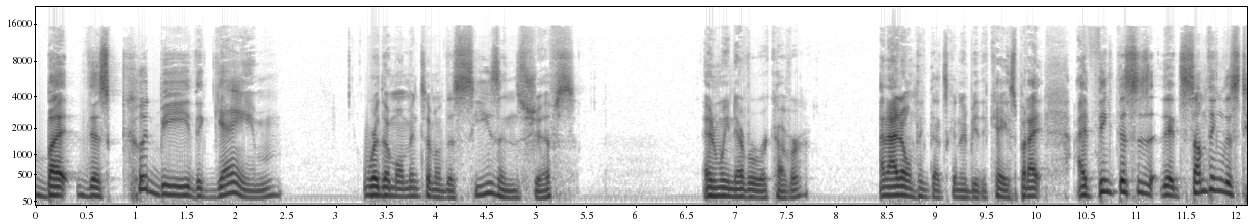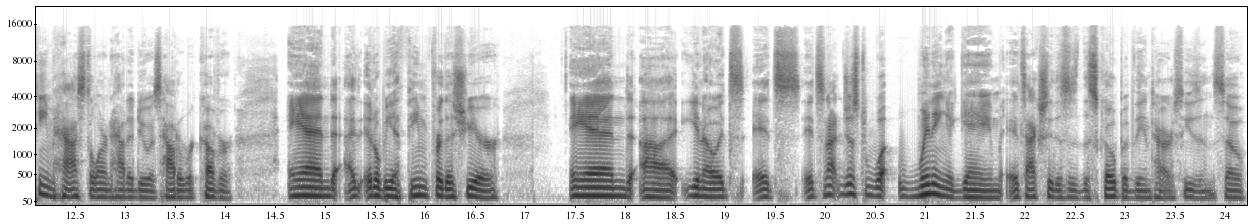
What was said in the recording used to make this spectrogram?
But this could be the game where the momentum of the season shifts and we never recover. And I don't think that's going to be the case. But I, I think this is it's something this team has to learn how to do is how to recover. And it'll be a theme for this year. And uh, you know, it's it's it's not just what winning a game, it's actually this is the scope of the entire season. So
